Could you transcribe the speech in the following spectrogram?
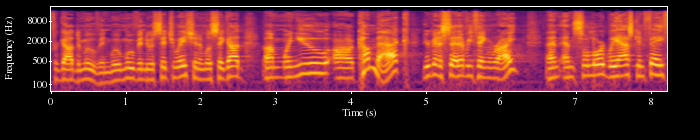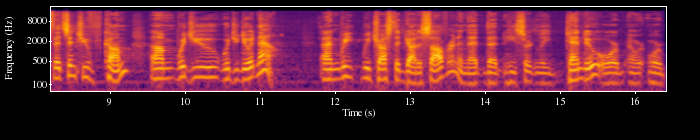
for God to move, and we'll move into a situation, and we'll say, God, um, when you uh, come back, you're going to set everything right, and and so Lord, we ask in faith that since you've come, um, would you would you do it now? And we, we trust that God is sovereign and that, that He certainly can do or, or, or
